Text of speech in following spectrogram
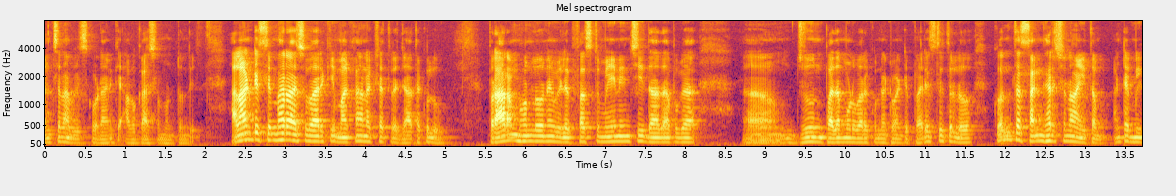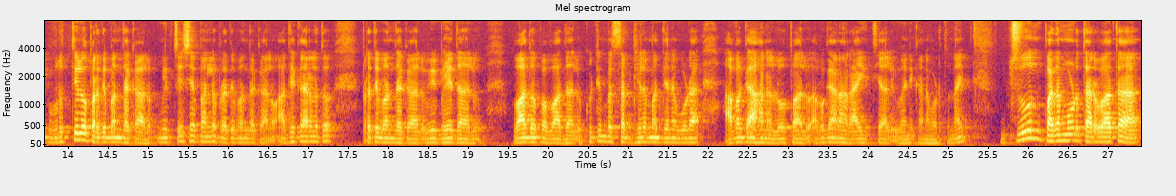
అంచనా వేసుకోవడానికి అవకాశం ఉంటుంది. అలాంటి సింహరాశి వారికి మఖా నక్షత్ర జాతకులు ప్రారంభంలోనే వీళ్ళకి ఫస్ట్ మే నుంచి దాదాపుగా జూన్ పదమూడు వరకు ఉన్నటువంటి పరిస్థితుల్లో కొంత సంఘర్షణాయుతం అంటే మీకు వృత్తిలో ప్రతిబంధకాలు మీరు చేసే పనిలో ప్రతిబంధకాలు అధికారులతో ప్రతిబంధకాలు విభేదాలు వాదోపవాదాలు కుటుంబ సభ్యుల మధ్యన కూడా అవగాహన లోపాలు అవగాహన రాహిత్యాలు ఇవన్నీ కనబడుతున్నాయి. జూన్ పదమూడు తర్వాత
